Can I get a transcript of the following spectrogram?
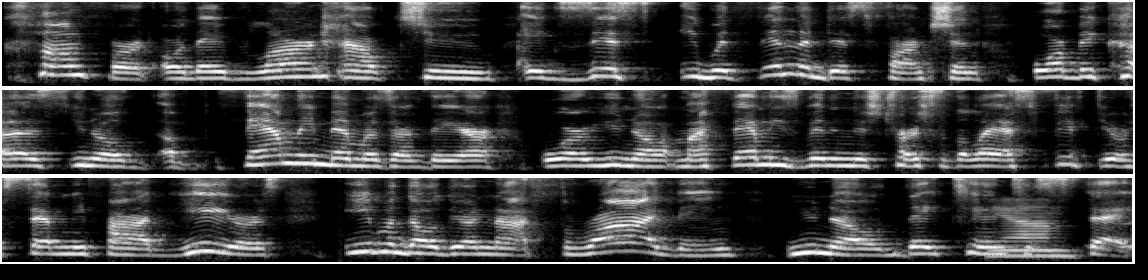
comfort or they've learned how to exist within the dysfunction or because you know family members are there or you know my family's been in this church for the last 50 or 75 years even though they're not thriving you know they tend yeah. to stay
